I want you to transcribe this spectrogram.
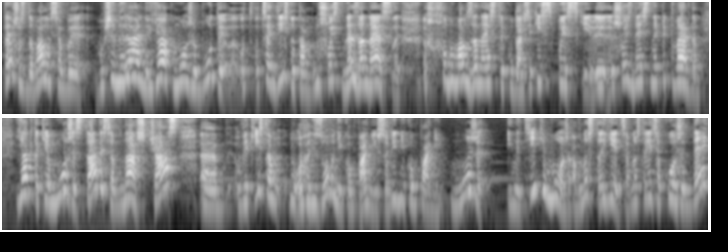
те, що здавалося би, взагалі нереально, як може бути, от оце дійсно там ну щось не занесли, що би мав занести кудись, якісь списки, е, щось десь не підтвердив. Як таке може статися в наш час е, в якійсь там ну, організованій компанії, в солідній компанії? Може і не тільки може, а воно стається. Воно стається кожен день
